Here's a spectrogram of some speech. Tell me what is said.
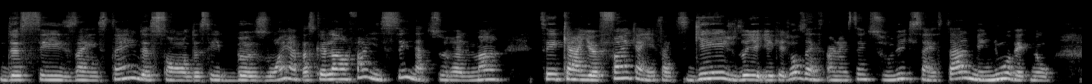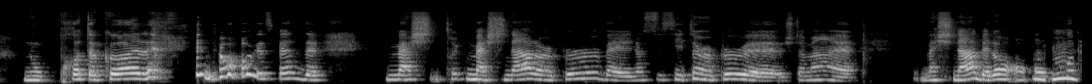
de ses instincts, de, son, de ses besoins, hein, parce que l'enfant, il sait naturellement, tu sais, quand il a faim, quand il est fatigué, je veux dire, il y a quelque chose, un instinct de survie qui s'installe, mais nous, avec nos, nos protocoles, nos espèces de trucs machinal un peu, ben, notre société un peu, euh, justement, euh, machinal, ben là, on, on mm-hmm. coupe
